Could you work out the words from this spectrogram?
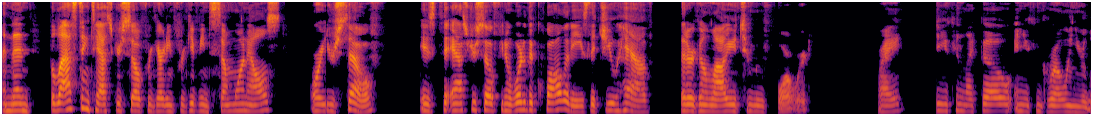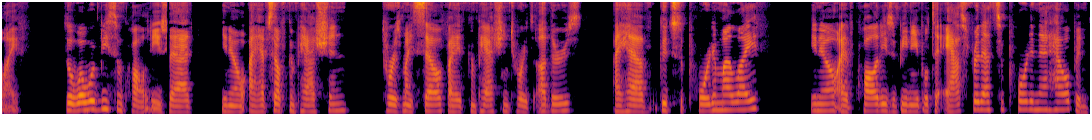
And then the last thing to ask yourself regarding forgiving someone else or yourself is to ask yourself, you know, what are the qualities that you have that are going to allow you to move forward, right? So you can let go and you can grow in your life. So, what would be some qualities that, you know, I have self compassion towards myself, I have compassion towards others, I have good support in my life, you know, I have qualities of being able to ask for that support and that help and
